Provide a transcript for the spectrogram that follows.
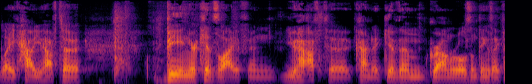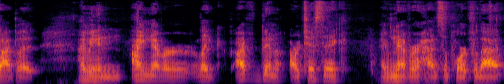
like how you have to be in your kid's life and you have to kind of give them ground rules and things like that. But I mean, I never, like, I've been artistic. I've never had support for that.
